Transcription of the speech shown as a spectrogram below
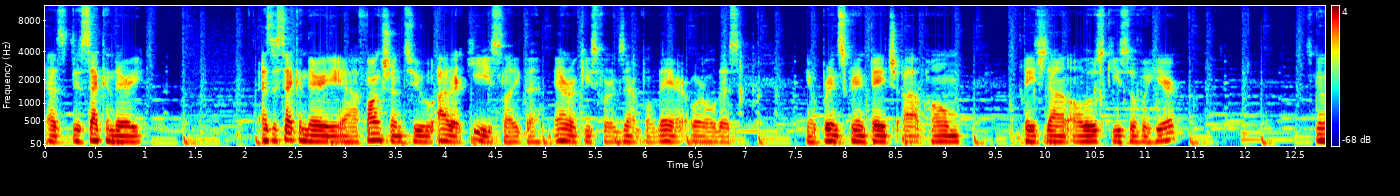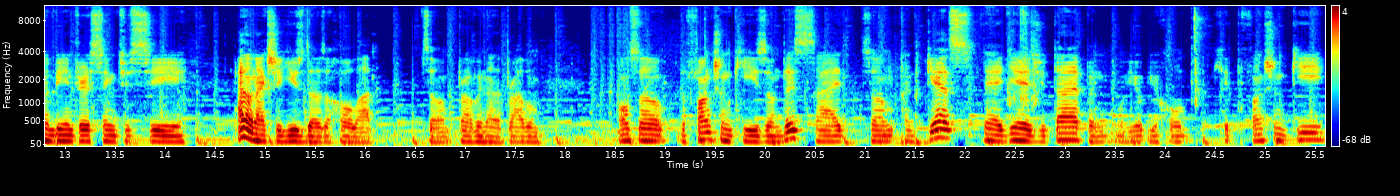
as the secondary as a secondary uh, function to other keys like the arrow keys for example there or all this you know print screen page up home page down all those keys over here. It's gonna be interesting to see. I don't actually use those a whole lot so probably not a problem also the function keys on this side so I guess the idea is you type and you, you hold hit the function key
